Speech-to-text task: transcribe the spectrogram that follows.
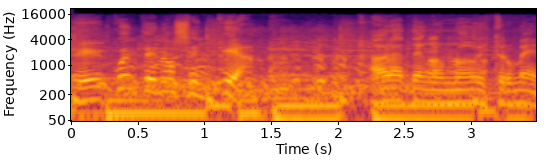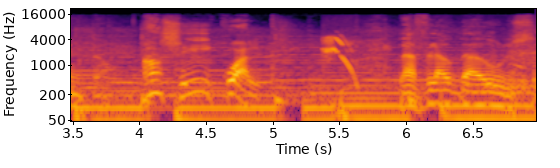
eh, cuéntenos en qué anda. Ahora tengo un nuevo instrumento. Ah, sí, ¿cuál? La flauta dulce.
